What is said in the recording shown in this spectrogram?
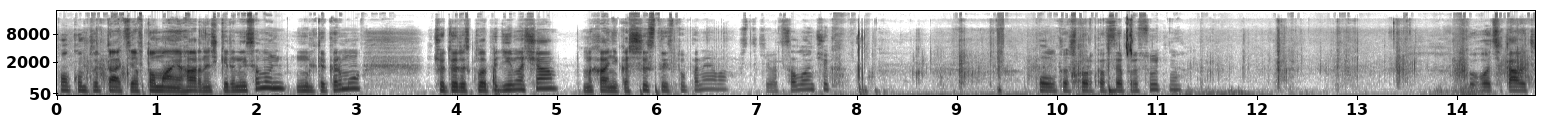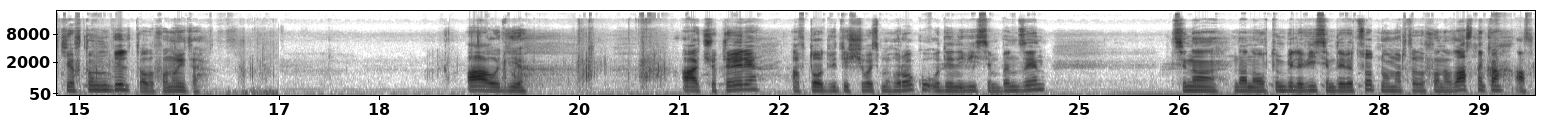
По комплектації авто має гарний шкіряний салон, мультикермо, 4 склопідіймача, механіка 6 ступенева, ось такий от салончик. Полка, шторка, все присутнє. Кого цікавий такий автомобіль, телефонуйте. Audi A4, авто 2008 року, 1,8 бензин. Ціна даного автомобіля 8900, номер телефона власника. Ав-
